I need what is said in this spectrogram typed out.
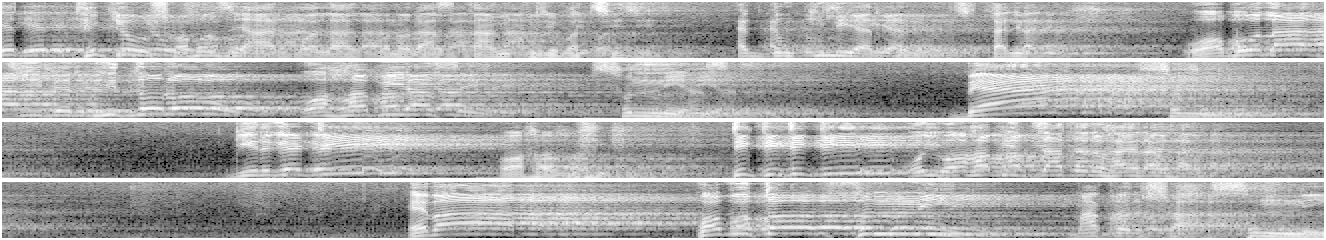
এর থেকেও সহজে আর বলা কোনো রাস্তা আমি খুঁজে পাচ্ছি যে একদম ক্লিয়ার করে বলছি। তাহলে অবলা জীবের ভিতরও ওহাবি আছে, সুন্নি আছে। ব্যাং, সুন্নি। গিরগেটি? ওহাবি টিকটিকি ওই ওহাবির জাতের ভাইরা ভাই। এবার কবুতর সুন্নি মাকড়সা সুন্নি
